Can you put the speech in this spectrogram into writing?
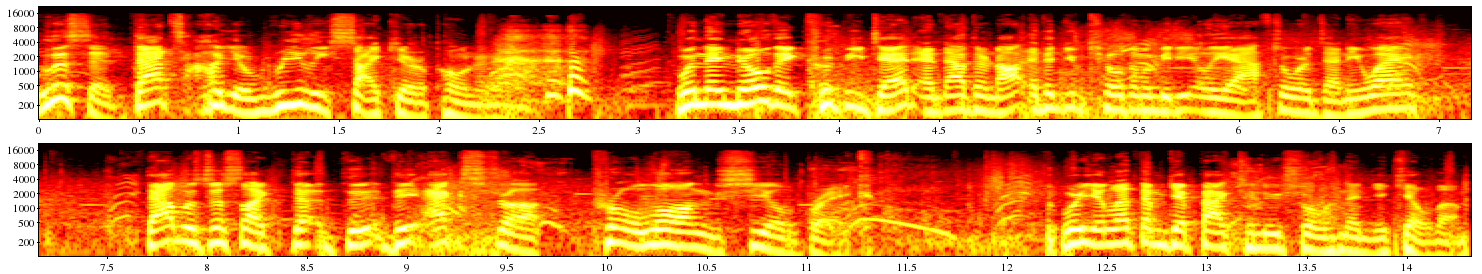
listen, that's how you really psych your opponent out. when they know they could be dead and now they're not, and then you kill them immediately afterwards anyway. That was just like the, the, the extra prolonged shield break. Where you let them get back to neutral and then you kill them.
